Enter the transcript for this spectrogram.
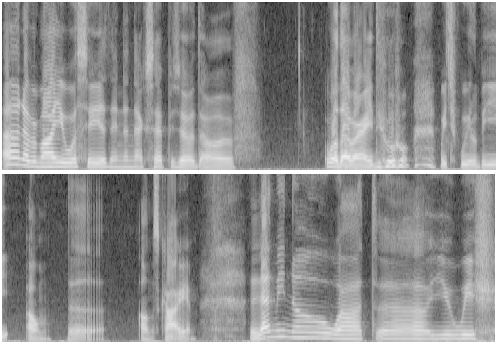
oh never mind. You will see it in the next episode of whatever I do which will be on the on Skyrim. Let me know what uh, you wish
